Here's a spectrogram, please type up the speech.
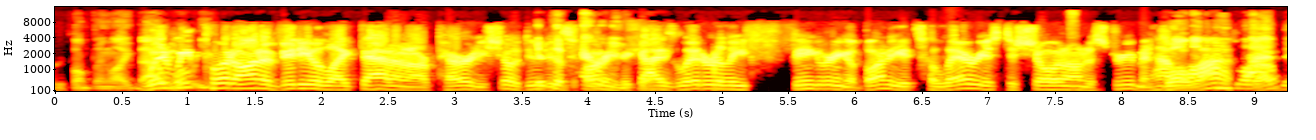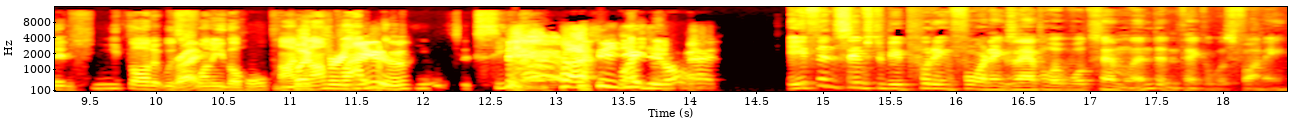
or something like that. when What we put on a video like that on our parody show, dude, It's a it's, funny. parody The guy's literally fingering a bunny. It's hilarious to show it on a stream and have well, a laugh. I'm glad bro. that he thought it was Right? funny the whole time, But and I'm for glad you- he succeeded. I mean, Despite you- it all. Ethan seems to be putting for an example of, well, Tim Lim didn't think it was funny.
